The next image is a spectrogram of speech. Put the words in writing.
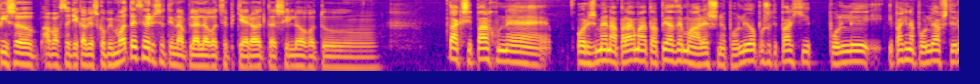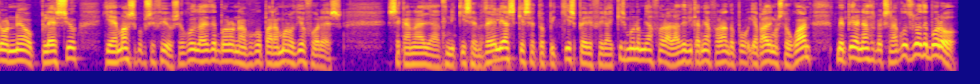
πίσω από αυτό και κάποια σκοπιμότητα ή θεωρείς ότι είναι απλά λόγω της επικαιρότητας ή λόγω του... Εντάξει, υπάρχουν ε, ορισμένα πράγματα τα οποία δεν μου αρέσουν πολύ, όπως ότι υπάρχει, πολύ, υπάρχει ένα πολύ αυστηρό νέο πλαίσιο για εμάς τους υποψηφίους. Εγώ δηλαδή δεν μπορώ να βγω παρά μόνο δύο φορές σε κανάλια εθνικής εμβέλειας και σε τοπικής περιφερειακής μόνο μια φορά. Δηλαδή, βγήκα μια φορά, να το πω για παράδειγμα στο One, με πήραν οι άνθρωποι να ξαναβγώ, τους λέω δεν μπορώ.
